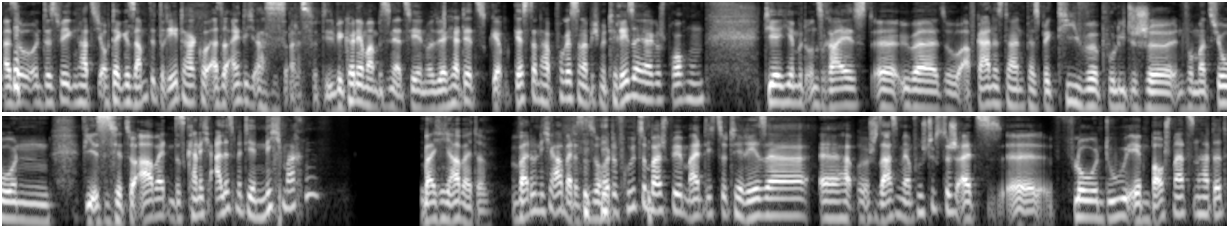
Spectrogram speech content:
Also, und deswegen hat sich auch der gesamte Drehtag, also eigentlich, ach, das ist alles, wir können ja mal ein bisschen erzählen. Also ich hatte jetzt, ge- gestern, hab, vorgestern habe ich mit Theresa ja gesprochen, die ja hier mit uns reist, äh, über so Afghanistan-Perspektive, politische Informationen, wie ist es hier zu arbeiten. Das kann ich alles mit dir nicht machen, Weil ich nicht arbeite. Weil du nicht arbeitest. Also heute früh zum Beispiel meinte ich zu Theresa, äh, hab, saßen wir am Frühstückstisch, als äh, Flo und du eben Bauchschmerzen hattet.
